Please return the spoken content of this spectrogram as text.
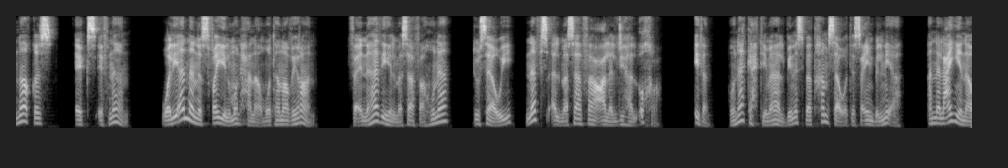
ناقص x2 ولأن نصفي المنحنى متناظران فإن هذه المسافة هنا تساوي نفس المسافة على الجهة الأخرى. إذا هناك احتمال بنسبة 95% أن العينة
